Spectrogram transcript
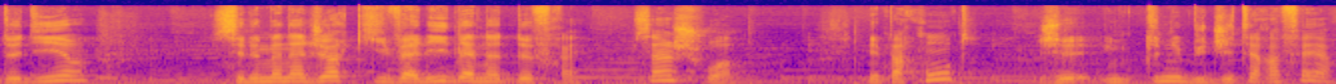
de dire c'est le manager qui valide la note de frais. C'est un choix. Mais par contre, j'ai une tenue budgétaire à faire.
